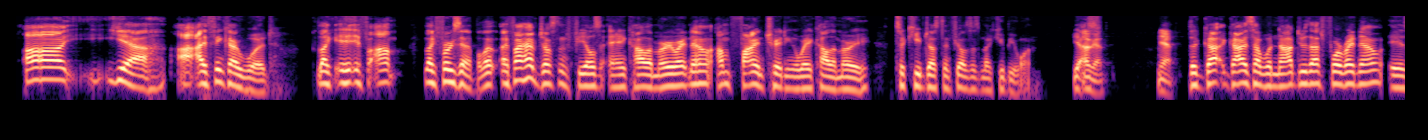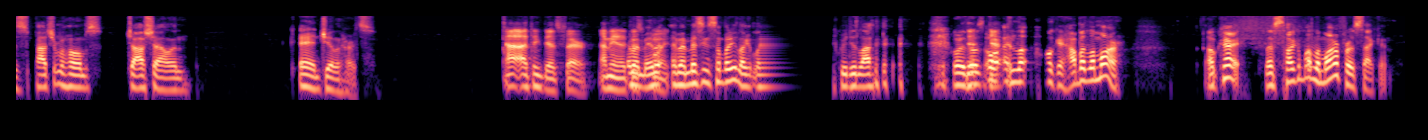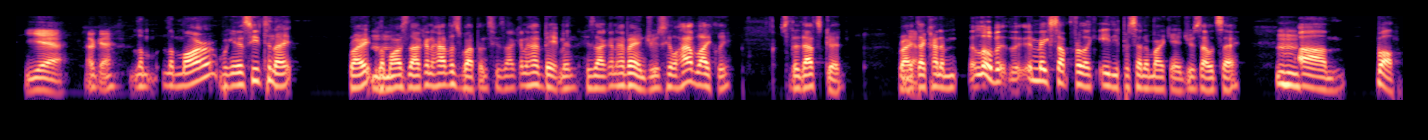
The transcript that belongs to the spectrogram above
Uh, yeah, I, I think I would. Like, if I'm like, for example, if I have Justin Fields and Kyler Murray right now, I'm fine trading away Kyler Murray to keep Justin Fields as my QB one. Yes. Okay. Yeah. The gu- guys I would not do that for right now is Patrick Mahomes, Josh Allen, and Jalen Hurts. I, I think that's fair. I mean, at Am I, this I- point. am I missing somebody like like we did last? or Yeah, those? Oh, and okay, how about Lamar? Okay, let's talk about Lamar for a second. Yeah. Okay. Lam- Lamar, we're going to see tonight, right? Mhm. Lamar's not going to have his weapons. He's not going to have Bateman. He's not going to have Andrews. He'll have likely, so that that's good, right? Yeah. That kind of a little bit. It makes up for like eighty percent of Mark Andrews, I would say. Mhm. Um, well,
